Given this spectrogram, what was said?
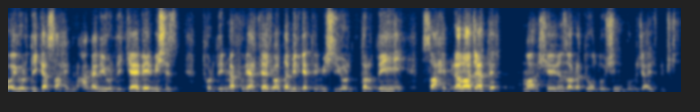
ve yurdike sahibin. Ameli yurdike'ye vermişiz. Turdin mef'ule ihtiyacı var. Damir getirmişiz. Yurd, turdihi sahibine racahtır. Ama şehrin zavreti olduğu için bunu caiz demiştir.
